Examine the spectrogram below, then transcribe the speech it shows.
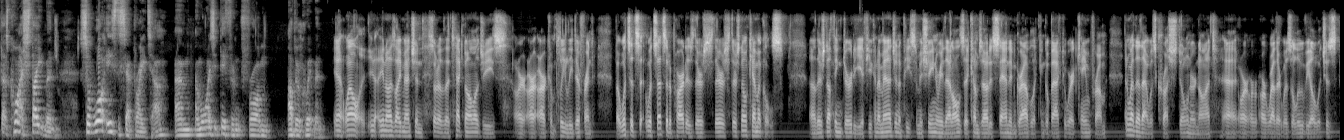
that's quite a statement. So, what is the separator, um, and why is it different from other equipment? Yeah, well, you know, as I mentioned, sort of the technologies are, are, are completely different. But what's it, what sets it apart is there's there's there's no chemicals. Uh, there's nothing dirty. If you can imagine a piece of machinery that all that comes out is sand and gravel, it can go back to where it came from, and whether that was crushed stone or not, uh, or, or, or whether it was alluvial, which is,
